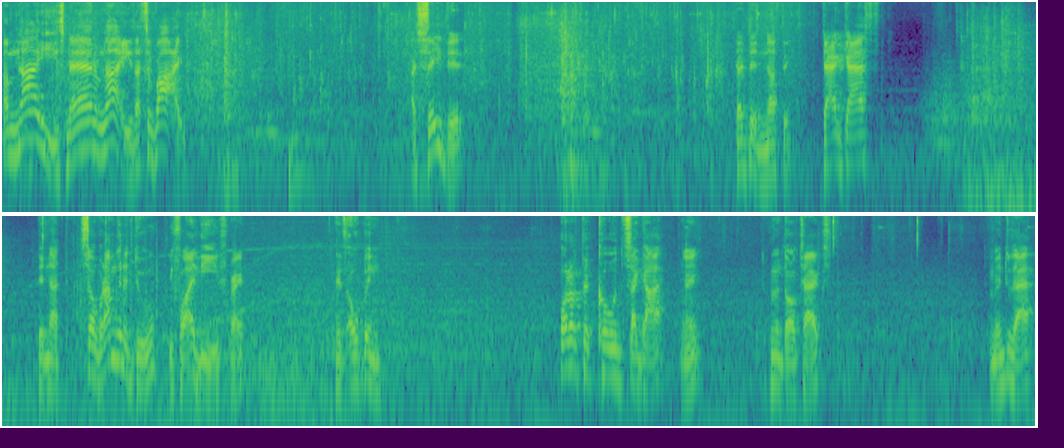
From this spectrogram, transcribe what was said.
I'm nice, man. I'm nice. I survived. I saved it. That did nothing. That gas did nothing. So what I'm gonna do before I leave, right? Is open all of the codes I got, right? From the dog tags. I'm gonna do that.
